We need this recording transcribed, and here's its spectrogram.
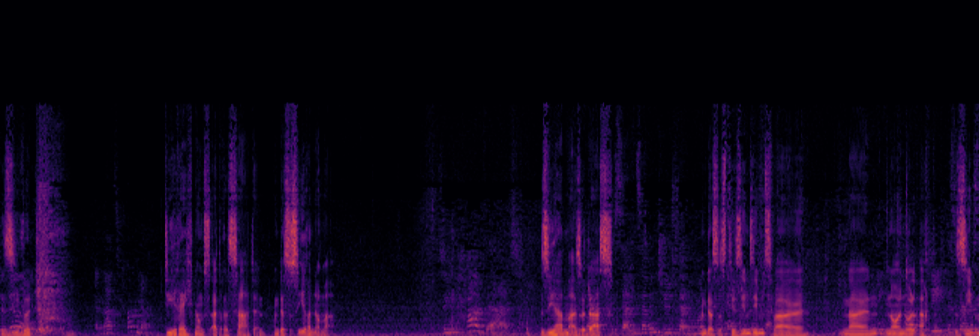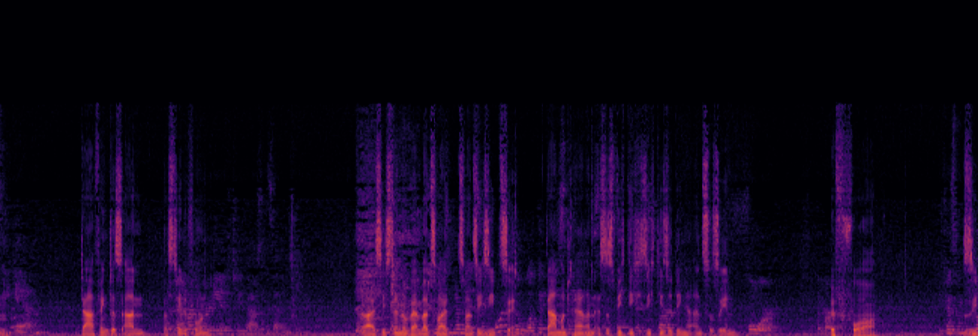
Sie wird die Rechnungsadressatin und das ist ihre Nummer. Sie haben also das. Und das ist die 772-9087. Da fängt es an, das Telefon. 30. November 2017. Damen und Herren, es ist wichtig, sich diese Dinge anzusehen, bevor sie,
